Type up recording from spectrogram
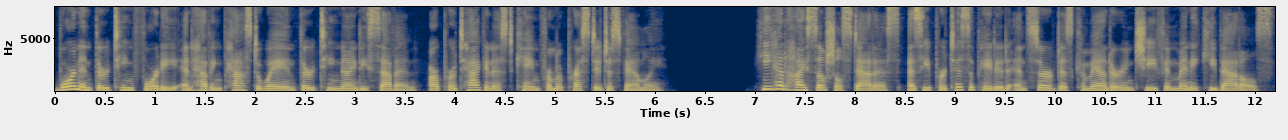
Born in 1340 and having passed away in 1397, our protagonist came from a prestigious family. He had high social status as he participated and served as commander in chief in many key battles.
